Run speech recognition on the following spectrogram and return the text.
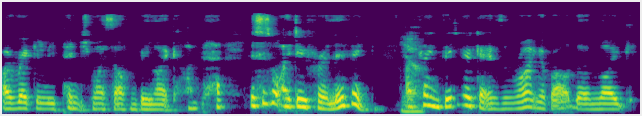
I regularly pinch myself and be like, this is what I do for a living. Yeah. I'm playing video games and writing about them. Like,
